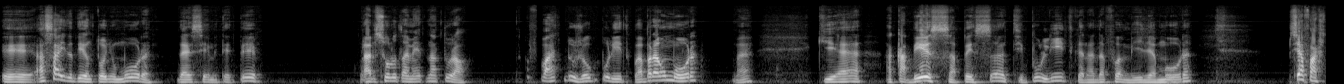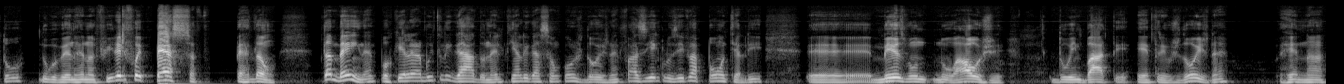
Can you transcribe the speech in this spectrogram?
É, a saída de Antônio Moura, da SMTT, absolutamente natural. Faz parte do jogo político. Abraão Moura, né, que é a cabeça pensante política né, da família Moura, se afastou do governo Renan Filho. Ele foi peça, perdão, também, né, porque ele era muito ligado, né, ele tinha ligação com os dois. Né, fazia inclusive a ponte ali, eh, mesmo no auge do embate entre os dois, né, Renan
